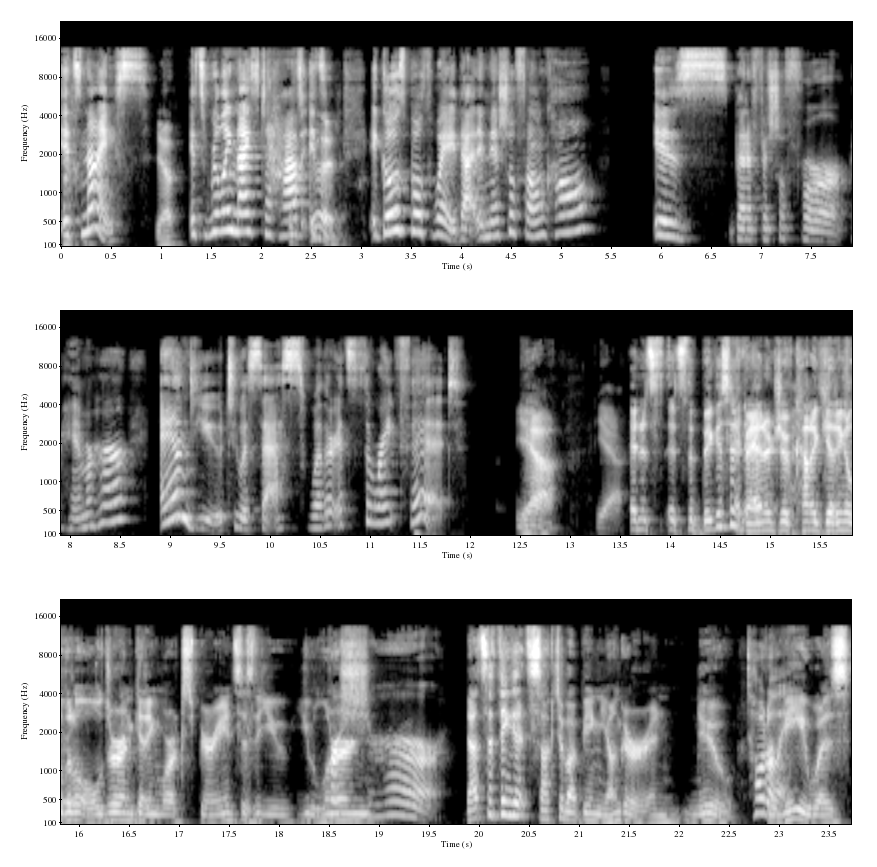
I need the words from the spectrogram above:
It's nice. Yep, it's really nice to have it's it's, it goes both way. That initial phone call is beneficial for him or her and you to assess whether it's the right fit. Yeah. yeah, And it's it's the biggest And- and- advantage of kind of so getting a little older and getting more experience is that you you for learn sure. That's the thing that sucked about being younger and new Totally. for me was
